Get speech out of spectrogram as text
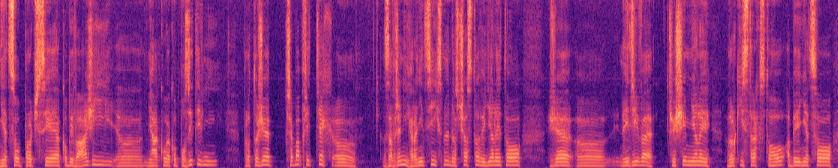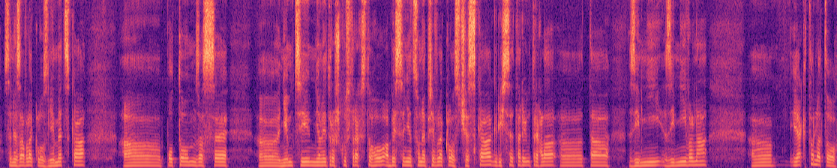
něco, proč si je jakoby váží, eh, nějakou jako pozitivní? Protože třeba při těch zavřených hranicích jsme dost často viděli to, že nejdříve Češi měli velký strach z toho, aby něco se nezavleklo z Německa a potom zase Eh, Němci měli trošku strach z toho, aby se něco nepřivleklo z Česka, když se tady utrhla eh, ta zimní, zimní vlna. Jak tohleto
